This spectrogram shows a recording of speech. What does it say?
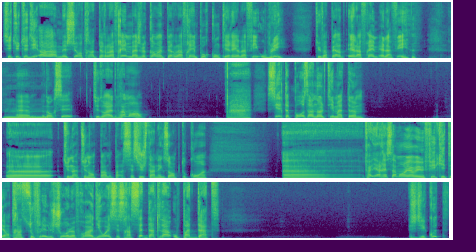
si tu te dis ah mais je suis en train de perdre la frame, mais je vais quand même perdre la frame pour conquérir la fille, oublie, tu vas perdre et la frame et la fille. Euh, Hmm. donc c'est tu dois être vraiment ah si elle te pose un ultimatum, euh, tu n'en parles pas. C'est juste un exemple tout con. Hein. Euh, Enfin, il y a récemment, il y avait une fille qui était en train de souffler le chaud et le froid. Elle dit Ouais, ce sera cette date-là ou pas de date. Je dis Écoute,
